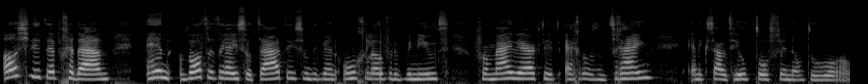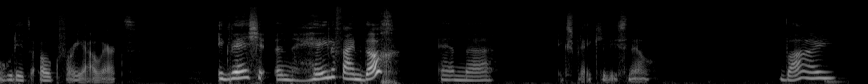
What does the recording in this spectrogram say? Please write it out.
als je dit hebt gedaan en wat het resultaat is. Want ik ben ongelooflijk benieuwd. Voor mij werkt dit echt als een trein. En ik zou het heel tof vinden om te horen hoe dit ook voor jou werkt. Ik wens je een hele fijne dag en uh, ik spreek jullie snel. Bye.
